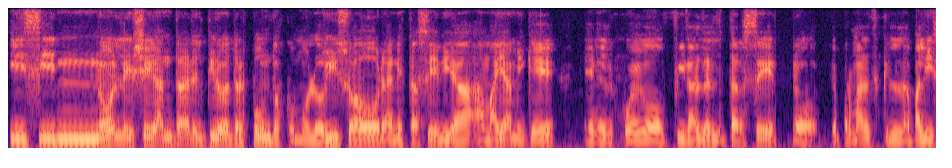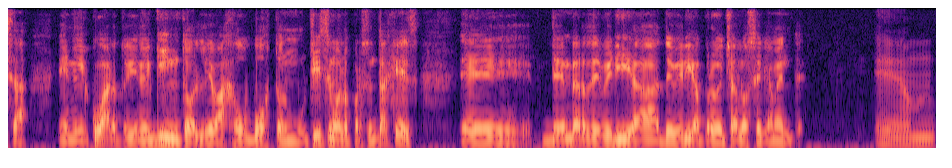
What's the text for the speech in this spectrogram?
y si no le llega a entrar el tiro de tres puntos como lo hizo ahora en esta serie a, a Miami, que en el juego final del tercero, por más que la paliza, en el cuarto y en el quinto le bajó Boston muchísimo los porcentajes, eh, Denver debería, debería aprovecharlo seriamente. Em,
